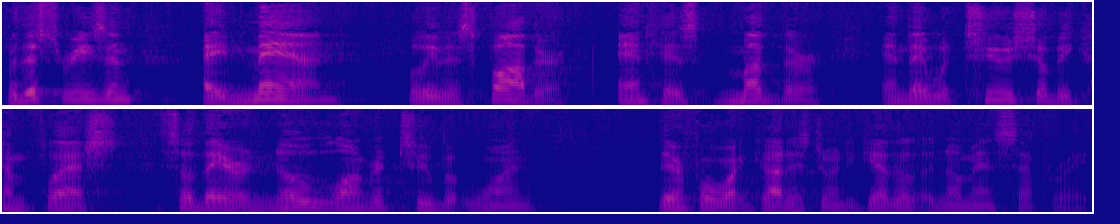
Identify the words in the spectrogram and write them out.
For this reason, a man will leave his father and his mother, and they two shall become flesh. So they are no longer two, but one. Therefore, what God has joined together, let no man separate.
